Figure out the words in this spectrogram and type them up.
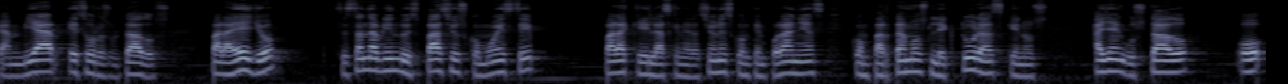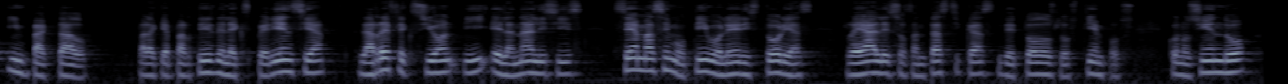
cambiar esos resultados. Para ello, se están abriendo espacios como este para que las generaciones contemporáneas compartamos lecturas que nos hayan gustado o impactado, para que a partir de la experiencia, la reflexión y el análisis sea más emotivo leer historias reales o fantásticas de todos los tiempos, conociendo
